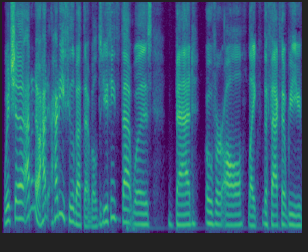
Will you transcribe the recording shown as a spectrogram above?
which uh, I don't know. How, how do you feel about that, Will? Do you think that, that was bad overall? Like the fact that we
